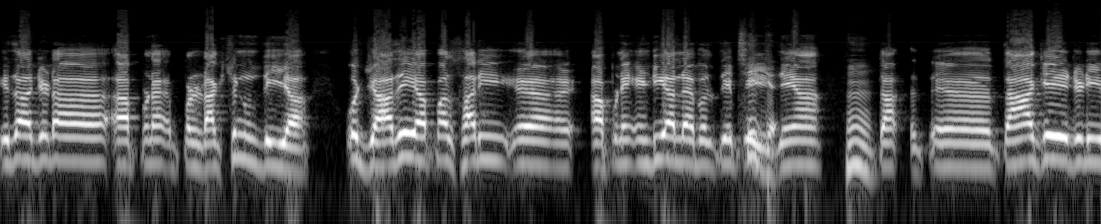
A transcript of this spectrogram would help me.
ਇਹਦਾ ਜਿਹੜਾ ਆਪਣਾ ਪ੍ਰੋਡਕਸ਼ਨ ਹੁੰਦੀ ਆ ਉਹ ਜਿਆਦੇ ਆਪਾਂ ਸਾਰੀ ਆਪਣੇ ਇੰਡੀਆ ਲੈਵਲ ਤੇ। ਭੇਜਦੇ ਆ। ਤਾਂ ਕਿ ਜਿਹੜੀ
